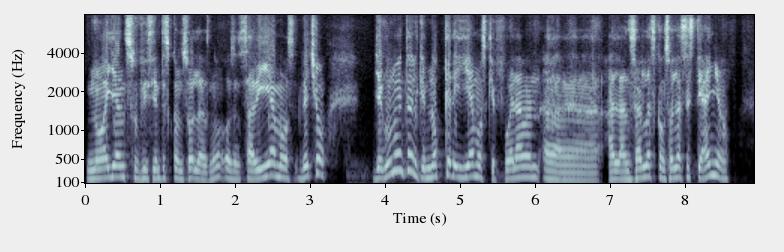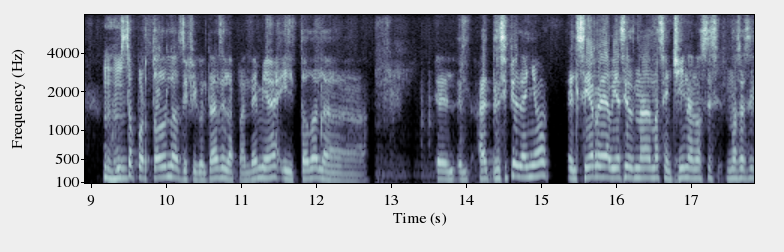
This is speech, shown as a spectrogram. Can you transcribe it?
no hayan suficientes consolas, ¿no? O sea, sabíamos, de hecho, llegó un momento en el que no creíamos que fueran a, lanzar las consolas este año. Justo por todas las dificultades de la pandemia y toda la... al principio de año el cierre había sido nada más en China, no sé, no sé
